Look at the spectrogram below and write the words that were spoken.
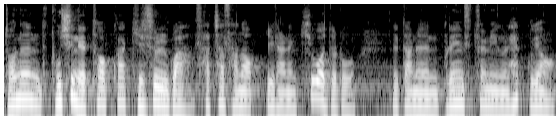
저는 도시 네트워크와 기술과 4차 산업이라는 키워드로 일단은 브레인스토밍을 했고요.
